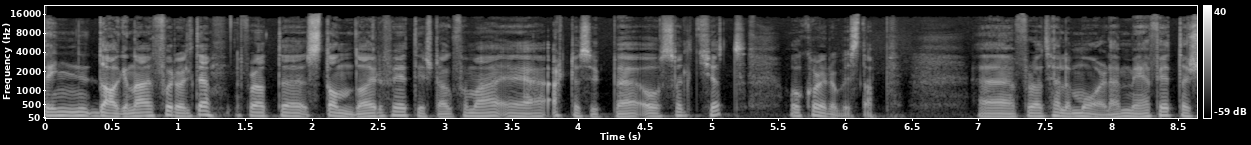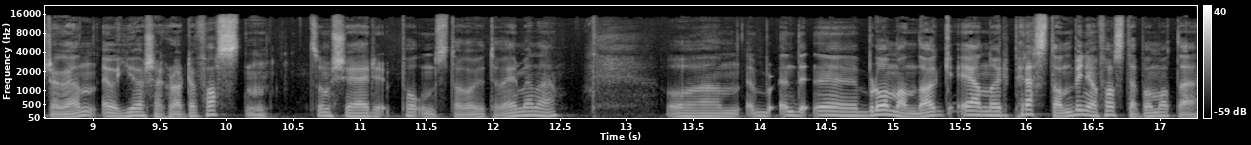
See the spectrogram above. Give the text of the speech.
den dagen jeg har forhold til. For at eh, standard feitirsdag for meg er ertesuppe og saltkjøtt og kålrabistapp. Eh, for at hele målet med feitirsdagen er å gjøre seg klar til fasten, som skjer på onsdag og utover, mener jeg. Og um, bl- d- eh, Blåmandag er når prestene begynner å faste, på en måte.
